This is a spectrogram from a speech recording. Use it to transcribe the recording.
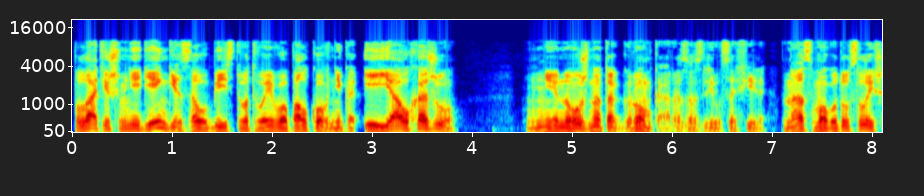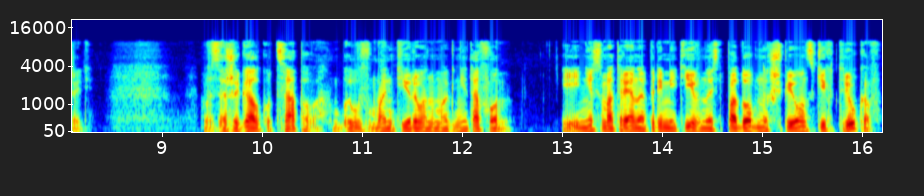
платишь мне деньги за убийство твоего полковника, и я ухожу». «Не нужно так громко», — разозлился Филя. «Нас могут услышать». В зажигалку Цапова был вмонтирован магнитофон. И, несмотря на примитивность подобных шпионских трюков,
